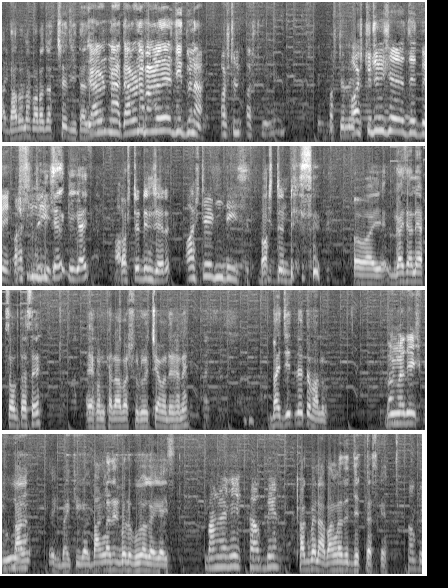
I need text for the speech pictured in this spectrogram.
আর ধারণা করা যাচ্ছে জিতা যাবে। না দারুণ না বাংলাদেশ জিতবে না। Australia Australia Australia. অস্ট্রেলিয়া জিতবে অস্ট্রেলিয়া কি গাইস অস্ট্রেলিয়ানদের অস্ট্রেলিয়া অস্ট্রেলিয়াস ও ভাই গাইস এখানে এক চলতেছে। এখন খেলা আবার শুরু হচ্ছে আমাদের এখানে। ভাই জিতলে তো ভালো। বাংলাদেশ ভাই কি বাংলাদেশ বলে ভুয়া গাই গাইস বাংলাদেশ থাকবে? থাকবে না বাংলাদেশ জিতবে আজকে। হবে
